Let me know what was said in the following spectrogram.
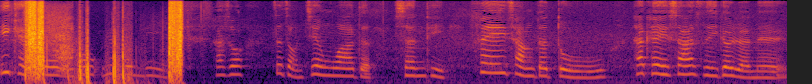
it can kill a whole human being. 他说，这种箭蛙的身体非常的毒，它可以杀死一个人呢。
